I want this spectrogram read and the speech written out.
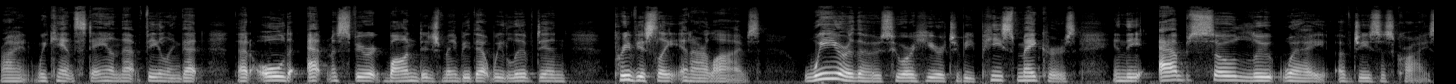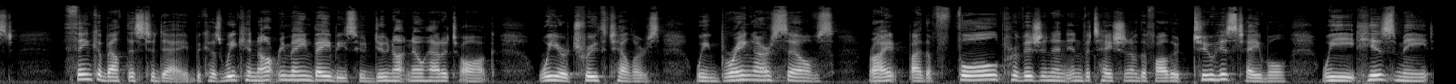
right? We can't stand that feeling, that, that old atmospheric bondage maybe that we lived in previously in our lives. We are those who are here to be peacemakers in the absolute way of Jesus Christ. Think about this today because we cannot remain babies who do not know how to talk. We are truth tellers. We bring ourselves right? By the full provision and invitation of the Father to His table. We eat His meat.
